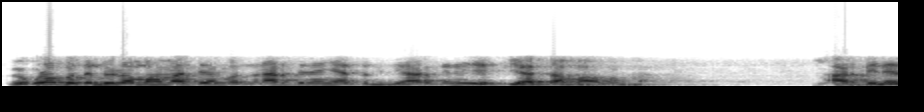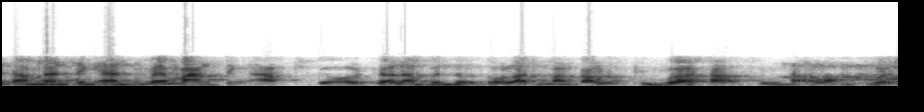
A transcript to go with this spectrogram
Lho kula boten bela Muhammadiyah mboten artinya nyata iki artinya ya biasa mawon. Artinya sampean sing memang sing afdol dalam bentuk sholat memang kalau dua satu salam dua.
